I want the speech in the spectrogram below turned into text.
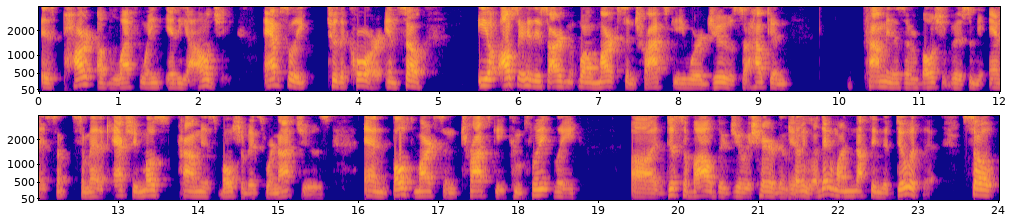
is part of left-wing ideology, absolutely to the core. And so you also hear this argument, well, Marx and Trotsky were Jews, so how can communism and Bolshevism be anti-Semitic? Actually, most communist Bolsheviks were not Jews, and both Marx and Trotsky completely uh, disavowed their Jewish heritage Yes. anyway. They want nothing to do with it. So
